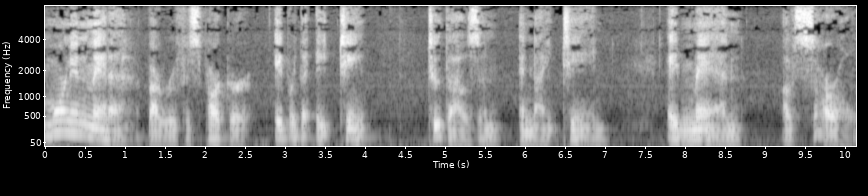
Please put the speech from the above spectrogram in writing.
Morning Manna by Rufus Parker, April the 18th, 2019. A man of sorrow.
